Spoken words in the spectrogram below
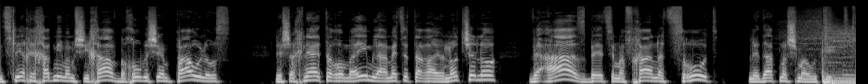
הצליח אחד מממשיכיו, בחור בשם פאולוס, לשכנע את הרומאים לאמץ את הרעיונות שלו, ואז בעצם הפכה הנצרות לדת משמעותית.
